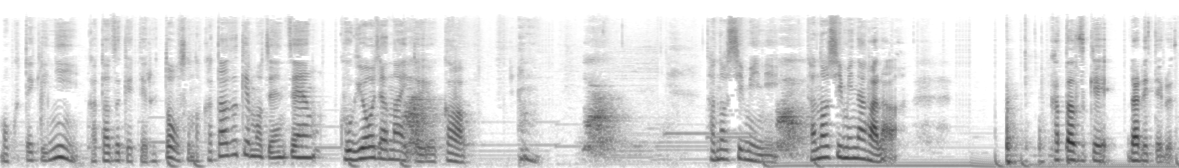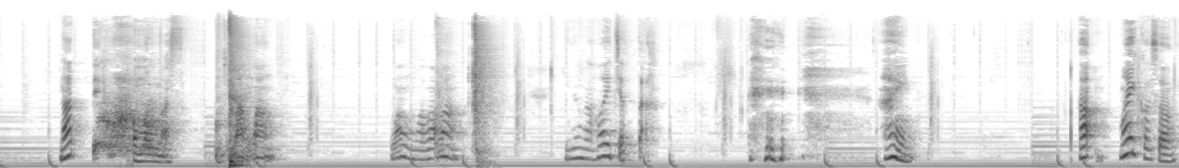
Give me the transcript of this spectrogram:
目的に片付けてると、その片付けも全然苦行じゃないというか、楽しみに、楽しみながら片付けられてるなって思います。ワンワン。ワンワンワンワン。犬が吠えちゃった。はい。あ、マイカさん、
